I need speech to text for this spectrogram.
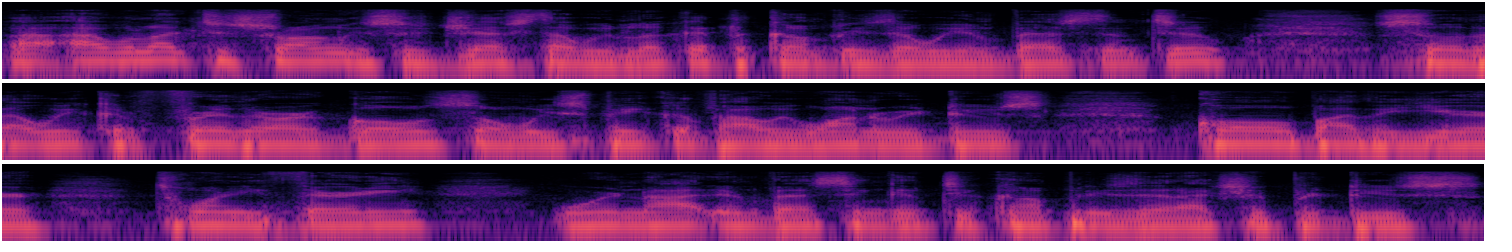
Uh, I would like to strongly suggest that we look at the companies that we invest into so that we can further our goals. So when we speak of how we want to reduce coal by the year 2030, we're not investing into companies that actually produce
